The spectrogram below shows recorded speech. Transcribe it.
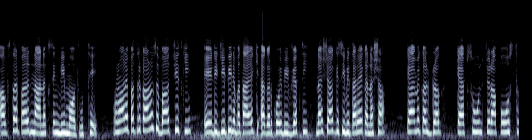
अवसर पर नानक सिंह भी मौजूद थे। उन्होंने पत्रकारों से बातचीत की। एडीजीपी ने बताया कि अगर कोई भी व्यक्ति नशा, किसी भी तरह का नशा, केमिकल, ड्रग कैप्सूल, चुरापोस्त,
